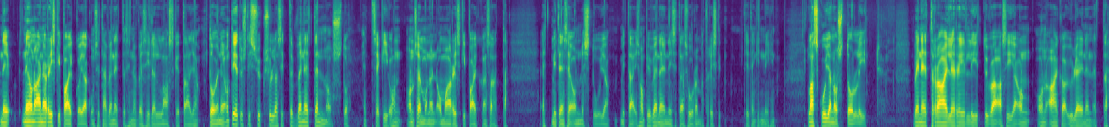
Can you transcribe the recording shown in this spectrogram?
ne, ne on aina riskipaikkoja, kun sitä venettä sinne vesille lasketaan. Ja toinen on tietysti syksyllä sitten veneiden nosto. Että sekin on, on semmoinen oma riskipaikkansa, että, että miten se onnistuu ja mitä isompi vene, niin sitä suuremmat riskit tietenkin niihin laskuun ja nostoon liittyy. Venetraileriin liittyvä asia on, on aika yleinen, että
